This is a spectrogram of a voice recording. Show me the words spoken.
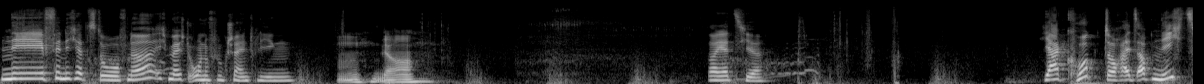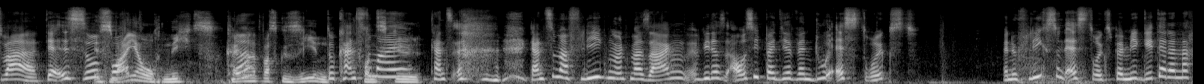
Nee, finde ich jetzt doof, ne? Ich möchte ohne Flugschein fliegen. Hm, Ja. So, jetzt hier. Ja, guck doch, als ob nichts war. Der ist so Es war ja auch nichts. Keiner Na? hat was gesehen. Du kannst von du mal, Skill. kannst, kannst du mal fliegen und mal sagen, wie das aussieht bei dir, wenn du S drückst? Wenn du fliegst und S drückst, bei mir geht der dann nach.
